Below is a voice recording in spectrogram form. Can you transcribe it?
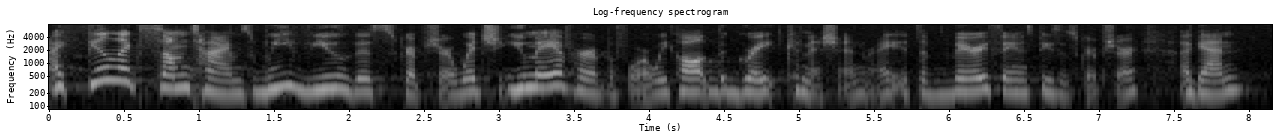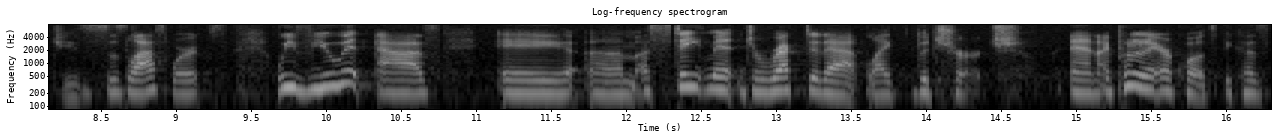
I feel like sometimes we view this scripture, which you may have heard before, we call it the Great Commission, right? It's a very famous piece of scripture. Again, Jesus' last words. We view it as a, um, a statement directed at like the church. And I put it in air quotes because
